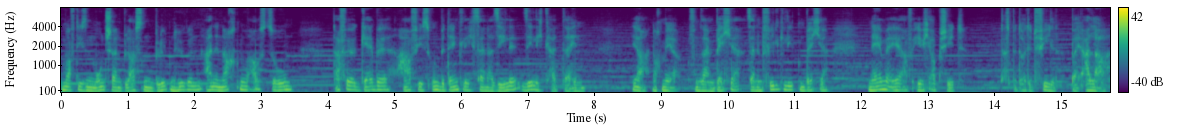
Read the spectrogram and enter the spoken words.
Um auf diesen mondscheinblassen Blütenhügeln eine Nacht nur auszuruhen, dafür gäbe Hafis unbedenklich seiner Seele Seligkeit dahin ja, noch mehr von seinem Becher, seinem vielgeliebten Becher, nehme er auf ewig Abschied. Das bedeutet viel bei Allah,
